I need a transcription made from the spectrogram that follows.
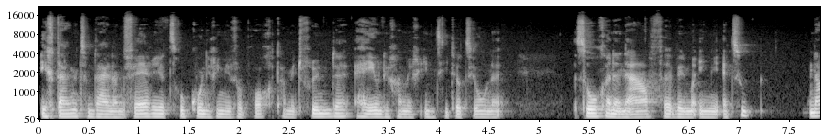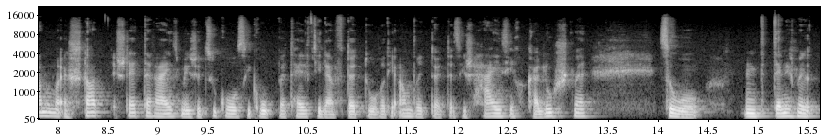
ich denke zum Teil an Ferien zurück, die ich irgendwie verbracht habe mit Freunden. Hey, und ich habe mich in Situationen so können nerven, weil man irgendwie eine zu, nehmen wir mal eine Stadt, eine Städtereise, man ist eine zu große Gruppe, die Hälfte läuft dort durch, die andere dort, es ist heiß, ich habe keine Lust mehr. So, und dann ist mir,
